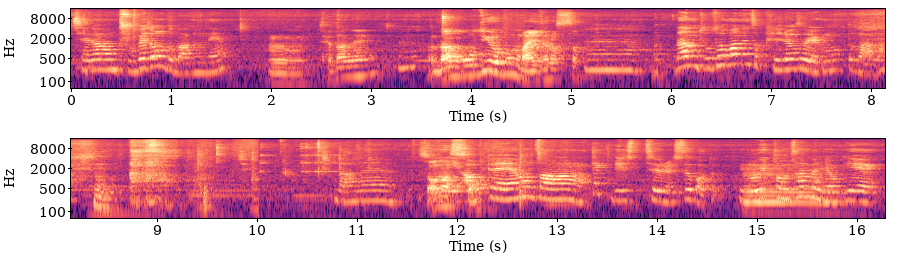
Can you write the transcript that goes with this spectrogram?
제가 한 두 배 정도 많네요. 음 대단해. 난 오디오북 많이 들었어. 음, 나는 도서관에서 빌려서 읽은 것도 많아. 나는 이 써놨어. 앞에 항상 책 리스트를 쓰거든. 이 음. 로이톰 사면 여기에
